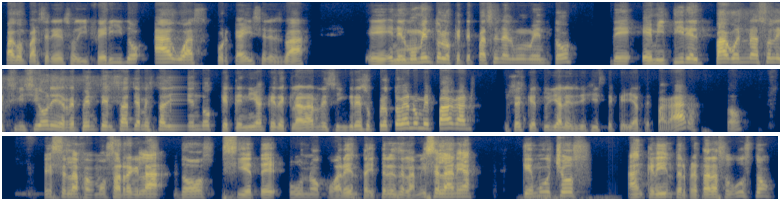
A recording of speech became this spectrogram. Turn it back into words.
Pago en parcialidades o diferido. Aguas, porque ahí se les va. eh, en el momento, lo que te pasó en algún momento de emitir el pago en una sola exhibición y de repente el SAT ya me está diciendo que tenía que declararles ingreso, pero todavía no me pagan. Pues es que tú ya les dijiste que ya te pagaron, ¿no? Esa es la famosa regla 27143 de la miscelánea, que muchos han querido interpretar a su gusto.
